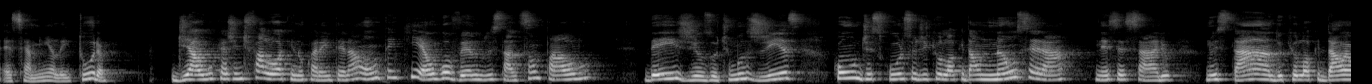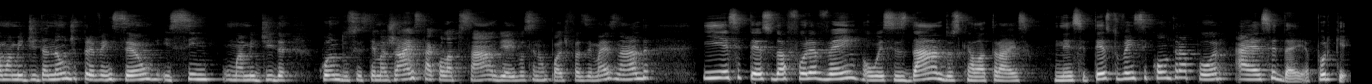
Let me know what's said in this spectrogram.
essa é a minha leitura, de algo que a gente falou aqui no Quarentena ontem, que é o governo do estado de São Paulo, desde os últimos dias, com o discurso de que o lockdown não será necessário no estado, que o lockdown é uma medida não de prevenção e sim uma medida quando o sistema já está colapsado e aí você não pode fazer mais nada. E esse texto da Folha vem, ou esses dados que ela traz nesse texto vem se contrapor a essa ideia. Por quê?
